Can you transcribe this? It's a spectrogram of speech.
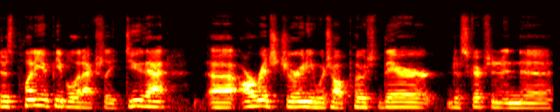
There's plenty of people that actually do that. Uh, Our Rich Journey, which I'll post their description in the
